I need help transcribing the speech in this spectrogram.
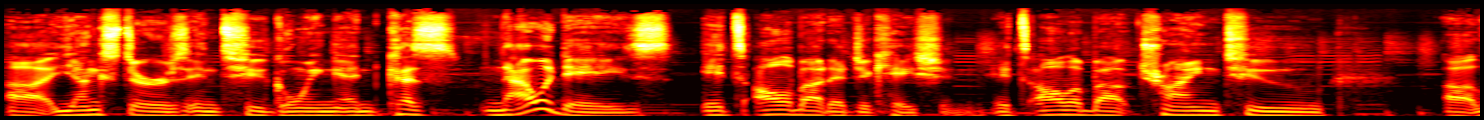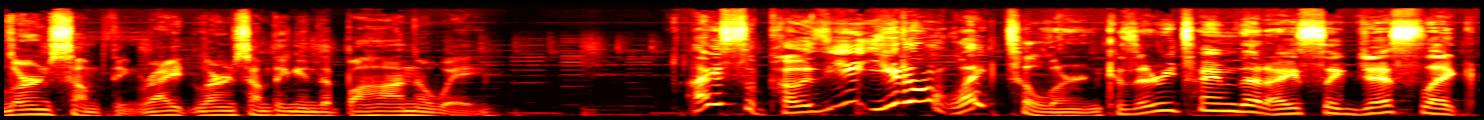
uh, youngsters into going and because nowadays it's all about education. It's all about trying to uh, learn something, right? Learn something in the Bahana way. I suppose you, you don't like to learn because every time that I suggest like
